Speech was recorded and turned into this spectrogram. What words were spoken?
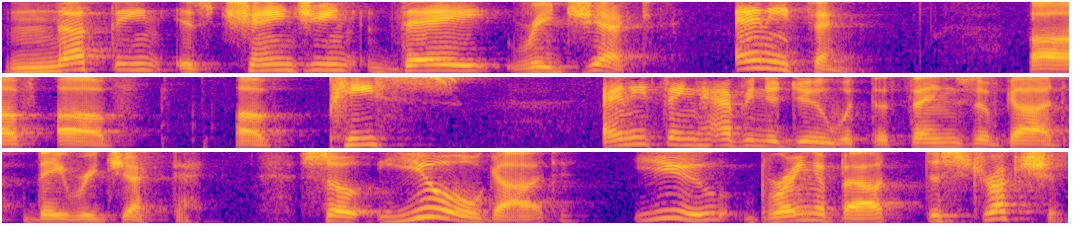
Nothing is changing. They reject anything of, of, of peace, anything having to do with the things of God. They reject that. So, you, O God, you bring about destruction.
